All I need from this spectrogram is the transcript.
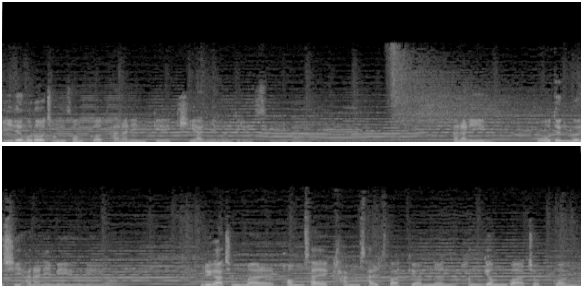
믿음으로 정성껏 하나님께 귀한 예물 드렸습니다. 하나님 모든 것이 하나님의 은혜요. 우리가 정말 범사에 감사할 수밖에 없는 환경과 조건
